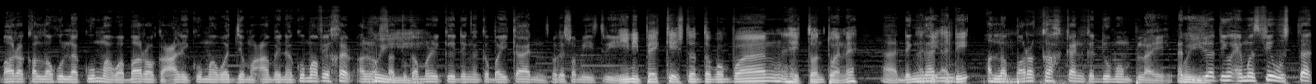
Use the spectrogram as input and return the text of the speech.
Barakallahu lakuma wa baraka alaikuma wa jama'a bainakuma fi khair. Allah Hui. satukan mereka dengan kebaikan sebagai suami isteri. Ini package tuan-tuan perempuan. Eh, tuan-tuan eh. Ha, dengan Adik-adik. Allah barakahkan kedua mempelai. Nanti Hui. you dah tengok atmosphere Ustaz.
